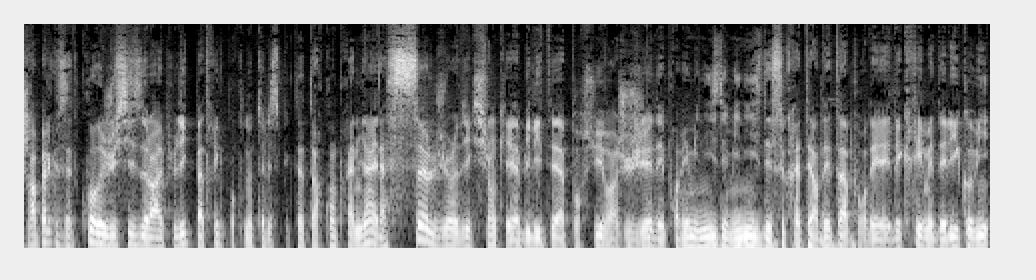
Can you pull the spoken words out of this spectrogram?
Je rappelle que cette Cour de justice de la République, Patrick, pour que nos téléspectateurs comprennent bien, est la seule juridiction qui est habilitée à poursuivre, à juger des premiers ministres, des ministres, des secrétaires d'État pour des, des, crimes et délits commis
